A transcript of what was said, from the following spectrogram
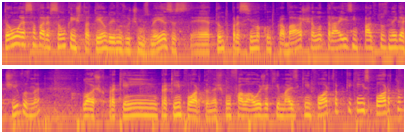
Então essa variação que a gente está tendo aí nos últimos meses, é, tanto para cima quanto para baixo, ela traz impactos negativos, né? Lógico, para quem, quem importa, né? Acho que vamos falar hoje aqui mais de quem importa, porque quem exporta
